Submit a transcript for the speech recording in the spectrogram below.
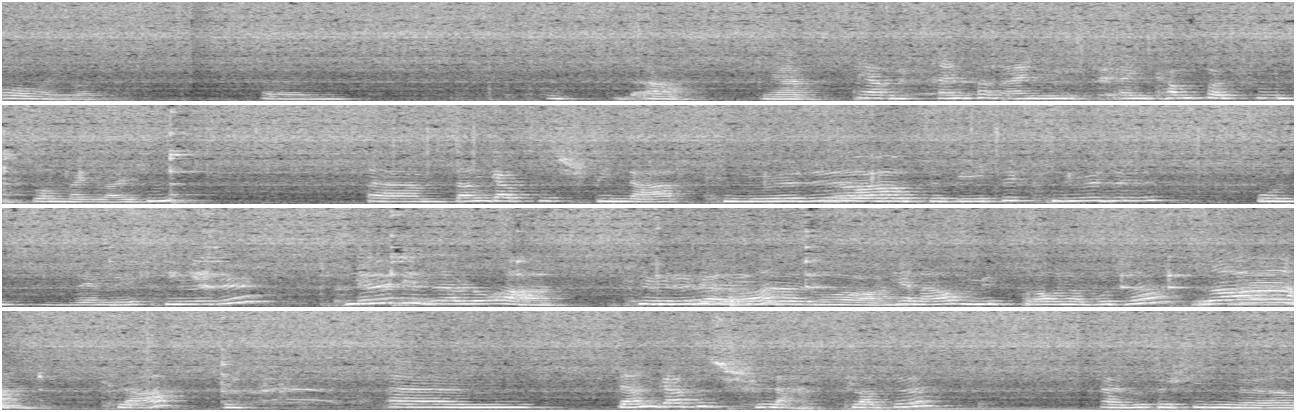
oh mein Gott. Ähm, Ah, ja. Ja, einfach ein, ein Comfort Food sondergleichen. Ähm, dann gab es Spinatknödel, Ja. rote Beete-Knödel und Semmelknödel. Knödel Galore. Knödel galore. Galore. Genau, mit brauner Butter. Weil, klar. Ähm, dann gab es Schlachtplatte, also verschiedene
